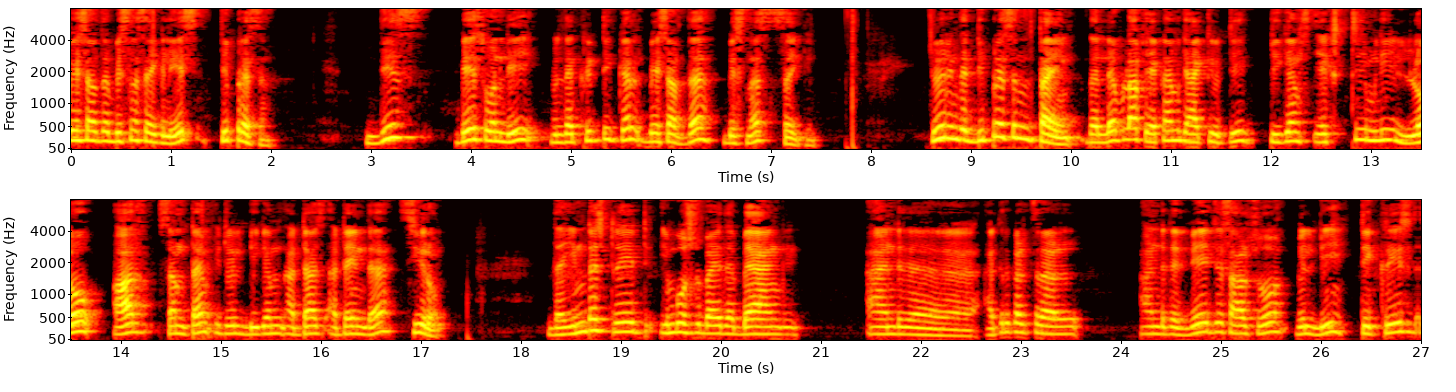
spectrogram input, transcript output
base of the business cycle is depression. This base only will the critical base of the business cycle during the depression time, the level of economic activity becomes extremely low or sometimes it will become attached attain the zero. The interest rate imposed by the bank and the agricultural and the wages also will be decreased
